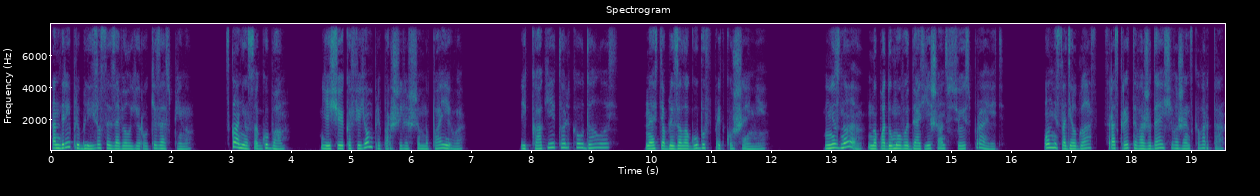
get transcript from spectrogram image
Андрей приблизился и завел ей руки за спину. Склонился к губам. Еще и кофеем припаршивившим напоила. И как ей только удалось. Настя облизала губы в предвкушении. «Не знаю, но подумываю дать ей шанс все исправить». Он не сводил глаз с раскрытого ожидающего женского рта,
